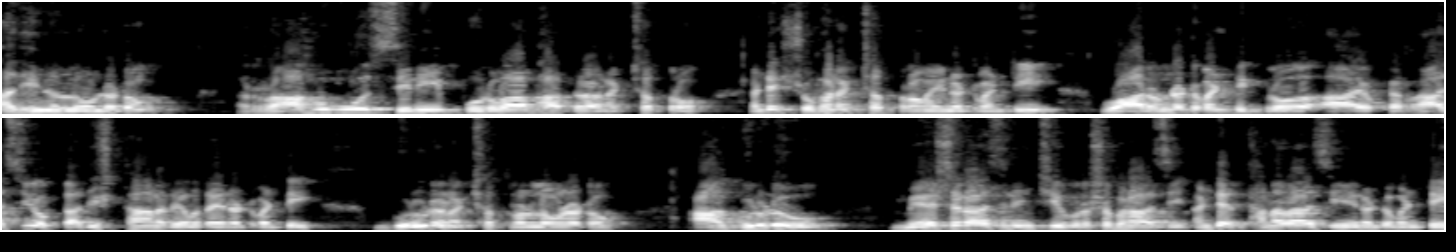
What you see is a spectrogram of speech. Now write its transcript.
అధీనంలో ఉండటం రాహువు శని పూర్వాభాద్ర నక్షత్రం అంటే శుభ నక్షత్రం అయినటువంటి వారు ఉన్నటువంటి గ్రో ఆ యొక్క రాశి యొక్క అధిష్టాన దేవత అయినటువంటి గురుడు నక్షత్రంలో ఉండటం. ఆ గురుడు మేషరాశి నుంచి వృషభ రాశి అంటే ధనరాశి అయినటువంటి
